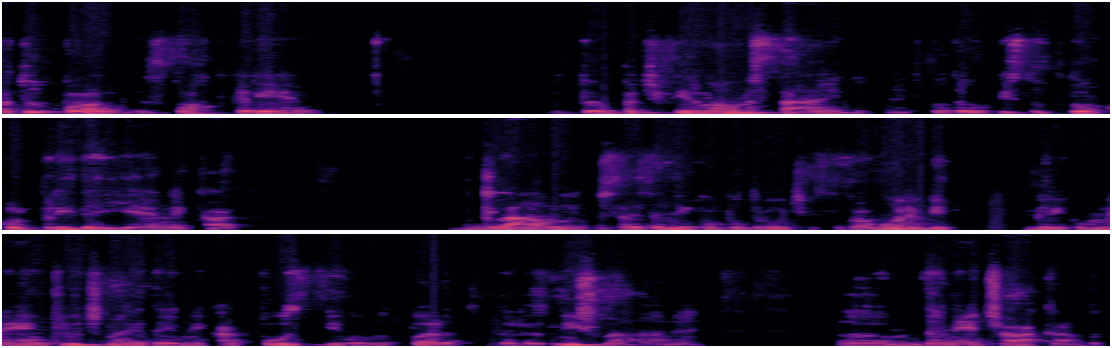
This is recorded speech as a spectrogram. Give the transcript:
Pa tudi pol, sploh, ker je to je pač firma v nastajanju. Tako da v bistvu kdorkoli pride, je nekako glavni, vsaj za neko področje. Se pravi, mora biti, bi rekel, meni ključno je, da je nekako pozitiven, odprt, da razmišlja, ne? Um, da ne čaka, da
